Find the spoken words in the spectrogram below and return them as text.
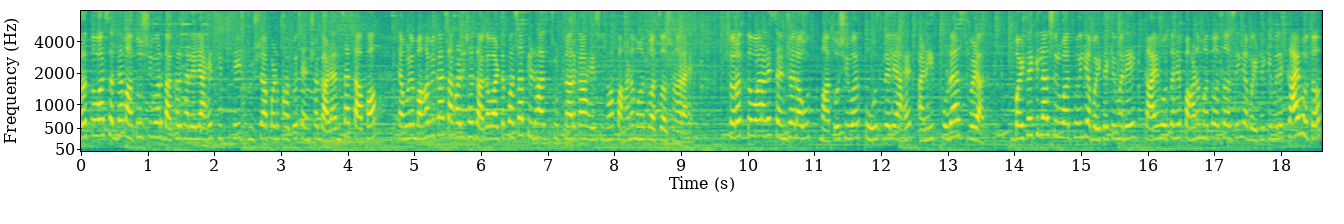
शरद पवार सध्या मातोश्रीवर दाखल झालेले आहेत. ही थेट दृश्य आपण पाहतोय त्यांच्या गाड्यांचा ताफा. त्यामुळे महाविकास आघाडीच्या जागा वाटपाचा तिढा सुटणार का हे सुद्धा पाहणं महत्त्वाचं असणार आहे. शरद पवार आणि संजय राऊत मातोश्रीवर पोहोचलेले आहेत आणि थोड्याच वेळात बैठकीला सुरुवात होईल. या बैठकीमध्ये काय होतं हे पाहणं महत्त्वाचं असेल. या बैठकीमध्ये काय होतं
